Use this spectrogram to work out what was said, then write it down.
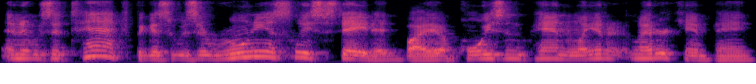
and it was attacked because it was erroneously stated by a poison pen letter, letter campaign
